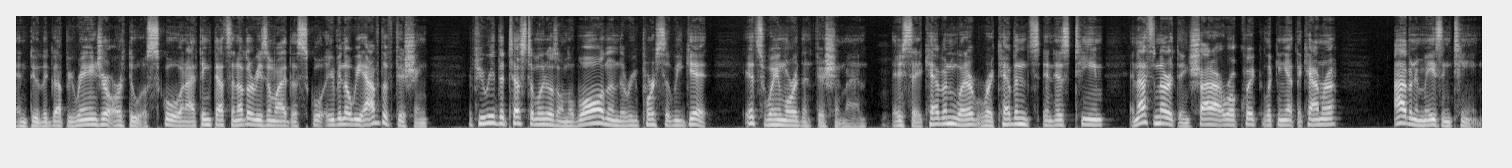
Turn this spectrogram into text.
and through the Guppy Ranger or through a school. And I think that's another reason why the school, even though we have the fishing, if you read the testimonials on the wall and the reports that we get, it's way more than fishing, man. They say Kevin, whatever, where Kevin's and his team, and that's another thing. Shout out real quick, looking at the camera. I have an amazing team.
